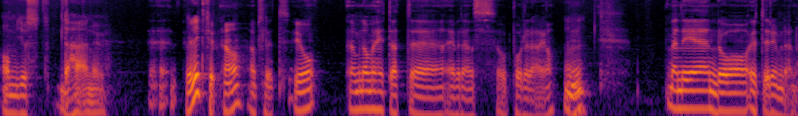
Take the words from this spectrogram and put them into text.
om just det här nu. Det är lite kul. Ja, absolut. Jo, ja, men de har hittat eh, evidens på det där ja. Mm. Mm. Men det är ändå ute i rymden.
